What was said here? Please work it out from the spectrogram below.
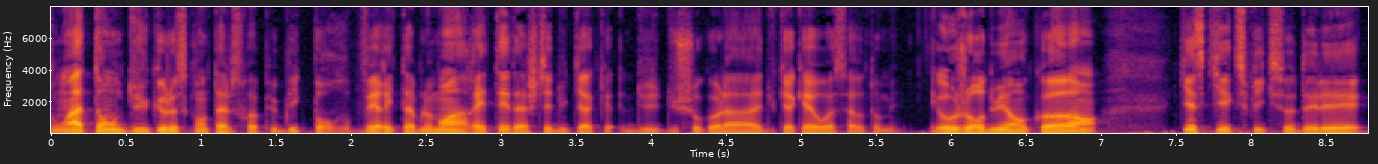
ont attendu que le scandale soit public pour véritablement arrêter d'acheter du, chocolat et du cacao à Sao Tomé. Et aujourd'hui encore, qu'est-ce qui explique ce délai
